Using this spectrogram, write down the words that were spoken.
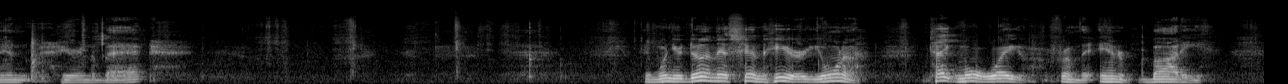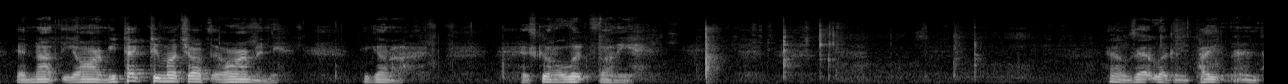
And then here in the back and when you're doing this in here you want to take more away from the inner body and not the arm you take too much off the arm and you're gonna it's gonna look funny how's that looking Peyton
